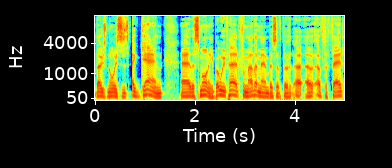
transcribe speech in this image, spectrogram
those noises again uh, this morning, but we've heard from other members of the uh, uh of the Fed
